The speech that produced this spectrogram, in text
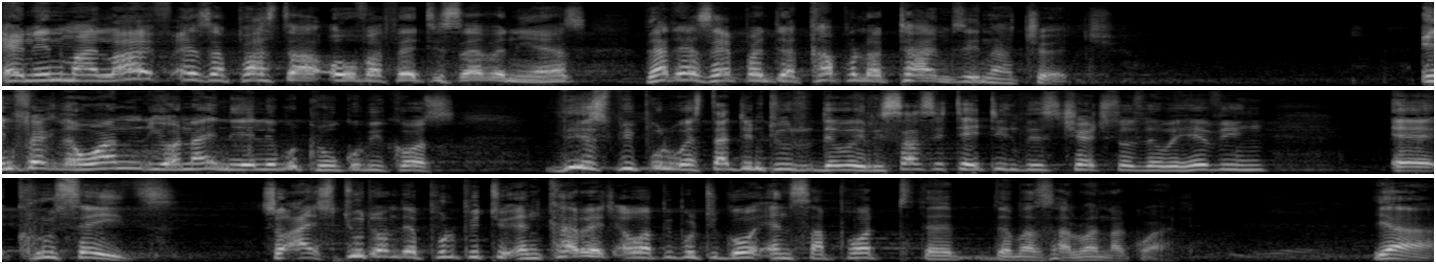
and in my life as a pastor over 37 years, that has happened a couple of times in our church. In fact, the one you are not able and I because these people were starting to, they were resuscitating this church, so they were having uh, crusades. So I stood on the pulpit to encourage our people to go and support the, the. Yeah.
